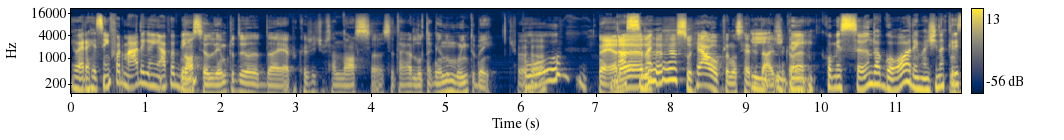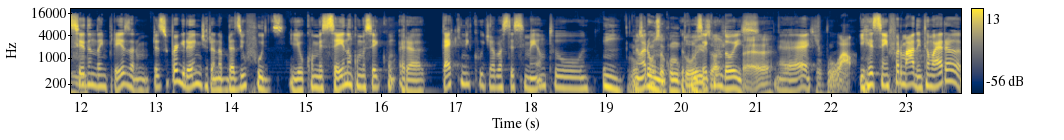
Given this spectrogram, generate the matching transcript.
Eu era recém-formada e ganhava bem. Nossa, eu lembro do, da época a gente pensava, nossa, você tá, tá ganhando muito bem. Uhum. Era, Nossa, era surreal pra nossa realidade. E, e ganha, começando agora, imagina crescer uhum. dentro da empresa, era uma empresa super grande, era na Brasil Foods. E eu comecei, não comecei com. Era técnico de abastecimento 1. Um, não era um. Com eu dois, comecei com dois. É, é tipo, uhum. uau. E recém-formado, então era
